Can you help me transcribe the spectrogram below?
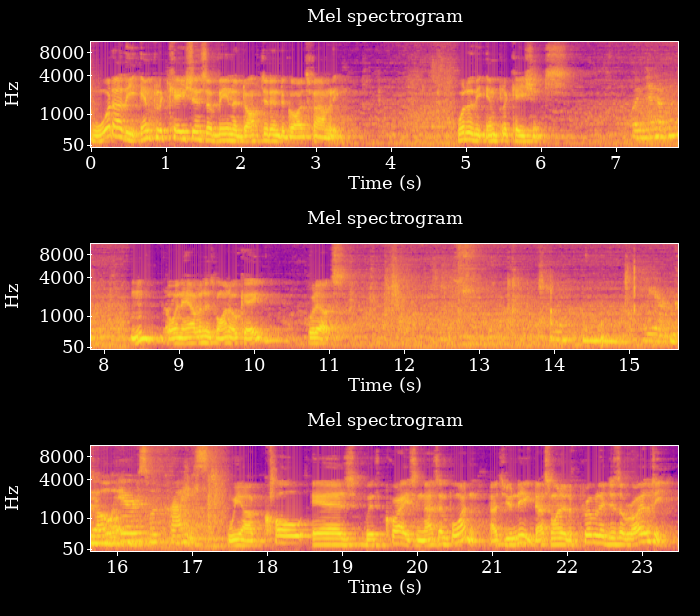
What are the implications of being adopted into God's family? What are the implications? Going to heaven? Hmm? Oh, to heaven is one, okay. What else? Co heirs with Christ. We are co heirs with Christ, and that's important. That's unique. That's one of the privileges of royalty,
